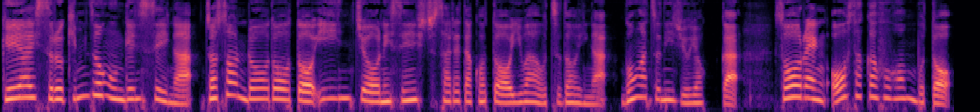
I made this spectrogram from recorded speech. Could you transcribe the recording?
敬愛する金正恩元帥が、著村労働党委員長に選出されたことを祝う集いが5月24日、総連大阪府本部と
